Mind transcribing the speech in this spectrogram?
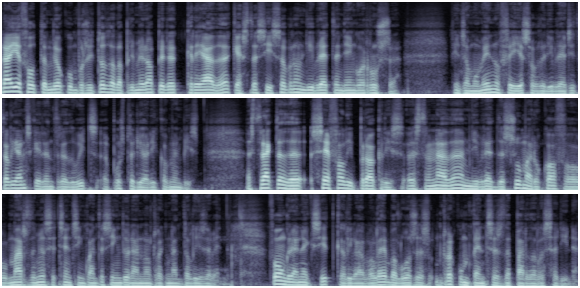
Araya fou també el compositor de la primera òpera creada, aquesta sí, sobre un llibret en llengua russa. Fins al moment ho feia sobre llibrets italians que eren traduïts a posteriori, com hem vist. Es tracta de Cèfal i Procris, estrenada amb llibret de Sumarokov el març de 1755 durant el regnat d'Elisabet. Fou un gran èxit que li va valer valuoses recompenses de part de la Serina.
